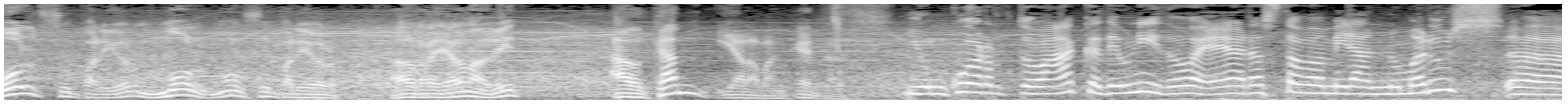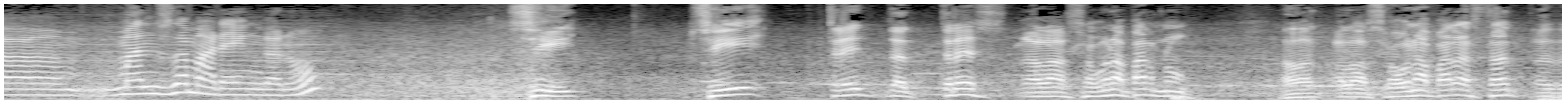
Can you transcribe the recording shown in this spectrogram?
molt superior, molt, molt superior al Real Madrid, al camp i a la banqueta. I un quarto A, que déu nhi eh? Ara estava mirant números, eh, mans de merenga, no? Sí, sí, tret de 3 a la segona part no. A la, a la segona part ha estat, eh,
